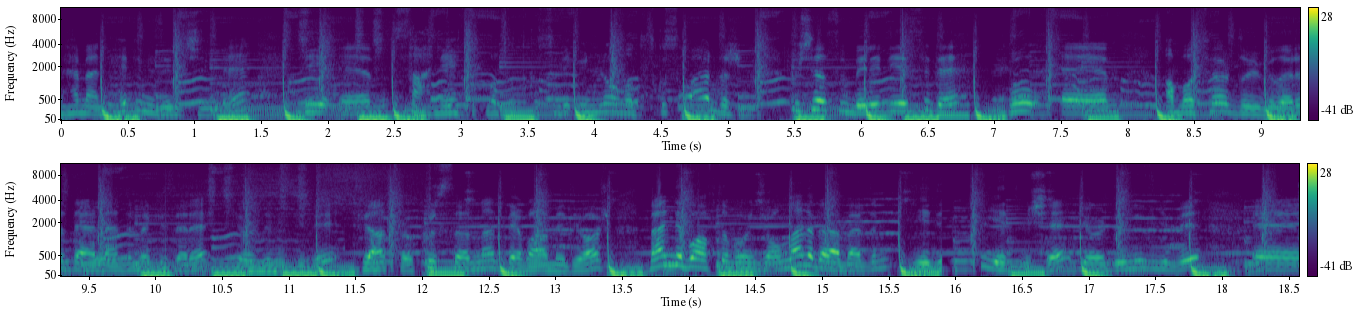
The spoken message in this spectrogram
Hemen hepimizin içinde bir e, sahneye çıkma tutkusu, bir ünlü olma tutkusu vardır. Kuşadası Belediyesi de bu e, amatör duyguları değerlendirmek üzere gördüğünüz gibi tiyatro kurslarına devam ediyor. Ben de bu hafta boyunca onlarla beraberdim. 7 70'e gördüğünüz gibi e,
